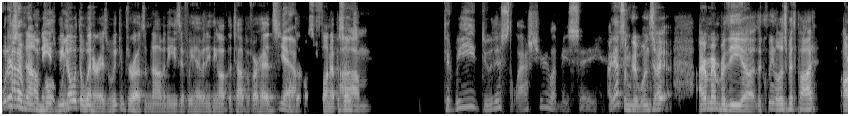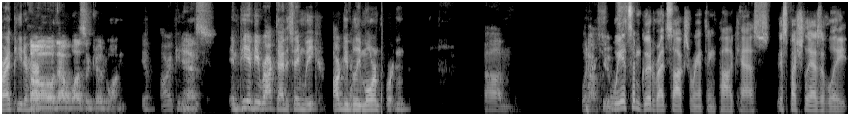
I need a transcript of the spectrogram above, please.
What are some nominees? vote- we, we- know what the winner is. We can throw out some nominees if we have anything off the top of our heads. Yeah. the most fun episodes. Um, did we do this last year? Let me see. I got some good ones. I I remember the uh the Queen Elizabeth pod. R.I.P. to her. Oh, that was a good one. Yep. R.I.P. to her. Yes. And PNB Rock died the same week. Arguably more important. Um, what else? We had some good Red Sox ranting podcasts, especially as of late.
